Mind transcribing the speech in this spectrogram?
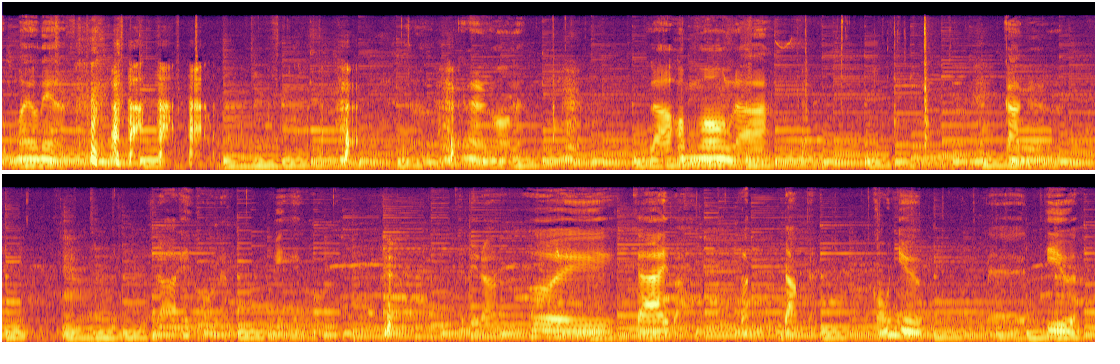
sốt mayonnaise cái này là ngon là không ngon là ca ngừ là hết hồn rồi bị hết hồn. Tại vì là hơi cay và rất đậm. Có nhiều uh, tiêu à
